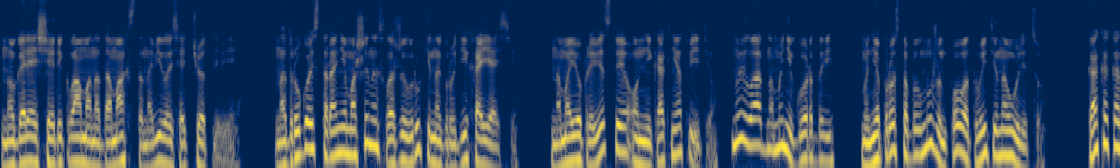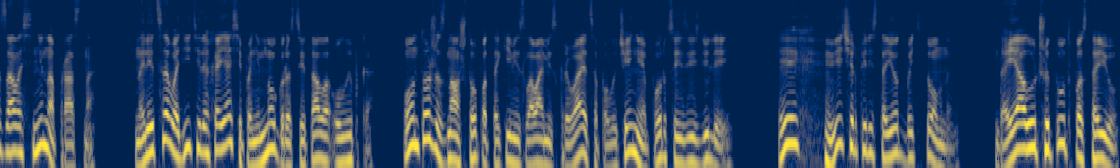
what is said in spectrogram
но горящая реклама на домах становилась отчетливее. На другой стороне машины сложил руки на груди Хаяси. На мое приветствие он никак не ответил. Ну и ладно, мы не гордые. Мне просто был нужен повод выйти на улицу. Как оказалось, не напрасно. На лице водителя Хаяси понемногу расцветала улыбка. Он тоже знал, что под такими словами скрывается получение порции звездюлей. Эх, вечер перестает быть томным. Да я лучше тут постою.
